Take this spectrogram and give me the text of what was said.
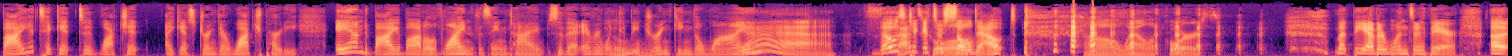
buy a ticket to watch it I guess during their watch party and buy a bottle of wine at the same time so that everyone could be drinking the wine. Yeah. Those That's tickets are sold out. Oh well, of course. but the other ones are there. Uh,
